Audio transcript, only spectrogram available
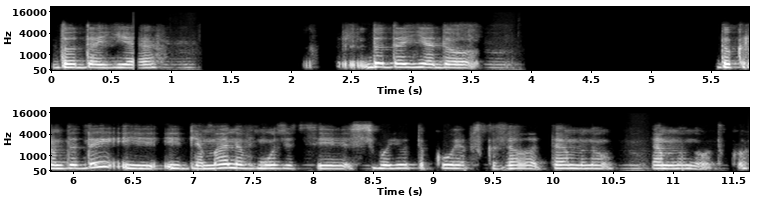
додає, додає до, до Крамдади і, і для мене в музиці свою таку, я б сказала, темну, темну нотку.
